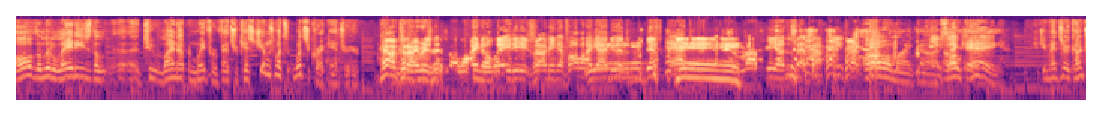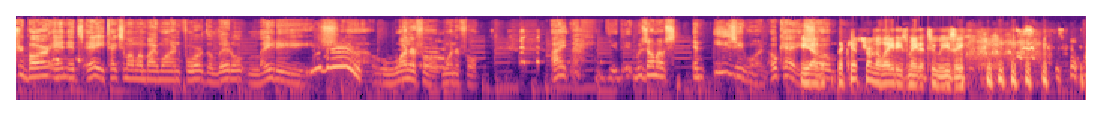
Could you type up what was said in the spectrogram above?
all the little ladies the, uh, to line up and wait for Fetzer kiss. Jim's what's what's the correct answer here? How could I resist a line of ladies? I mean, if all I gotta do is just Yay. rub me and set up. He's like, Oh my God! Okay, Jim heads to a country bar, and it's A. Takes them on one by one for the little ladies. Uh, wonderful, wonderful. I, it was almost an easy one. Okay, Yeah. so the kiss from the ladies made it too easy.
